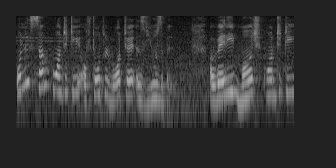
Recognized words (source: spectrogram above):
Only some quantity of total water is usable. A very merged quantity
